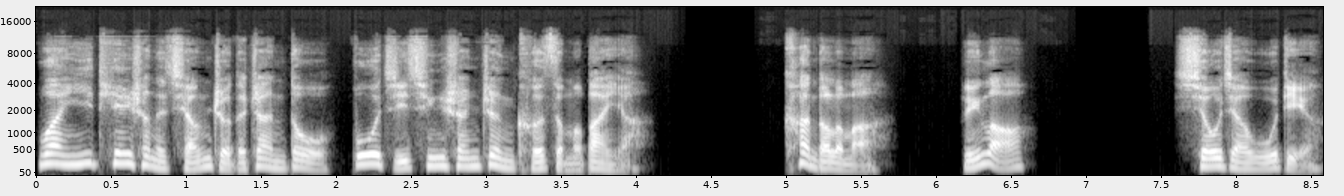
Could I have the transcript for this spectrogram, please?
万一天上的强者的战斗波及青山镇，可怎么办呀？看到了吗，林老？萧家屋顶，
